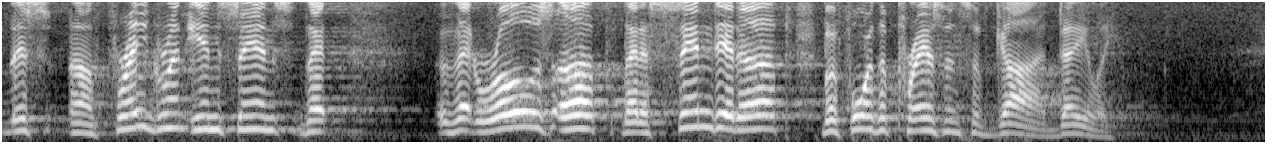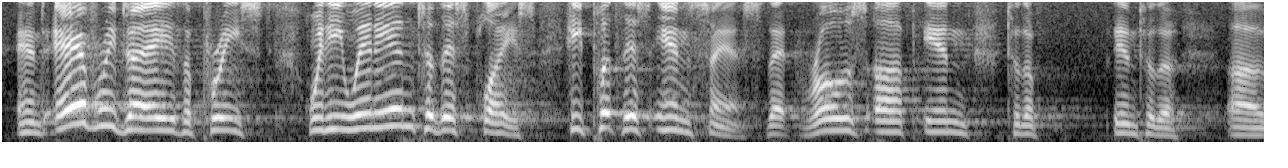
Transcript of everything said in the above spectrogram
this uh, fragrant incense that, that rose up, that ascended up before the presence of God daily. And every day, the priest, when he went into this place, he put this incense that rose up into the, into the uh,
